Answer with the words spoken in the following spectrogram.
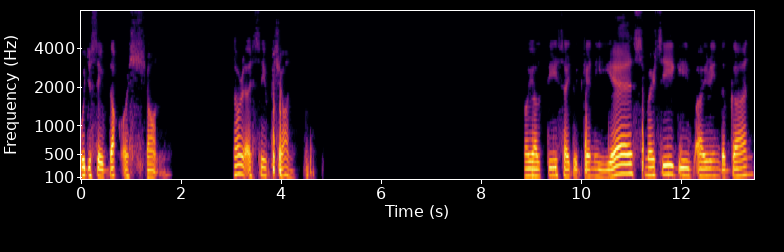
Would you save Duck or Shawn? Sorry, I saved Shawn. Loyalty, side with Kenny. Yes. Mercy, give Irene the gun.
